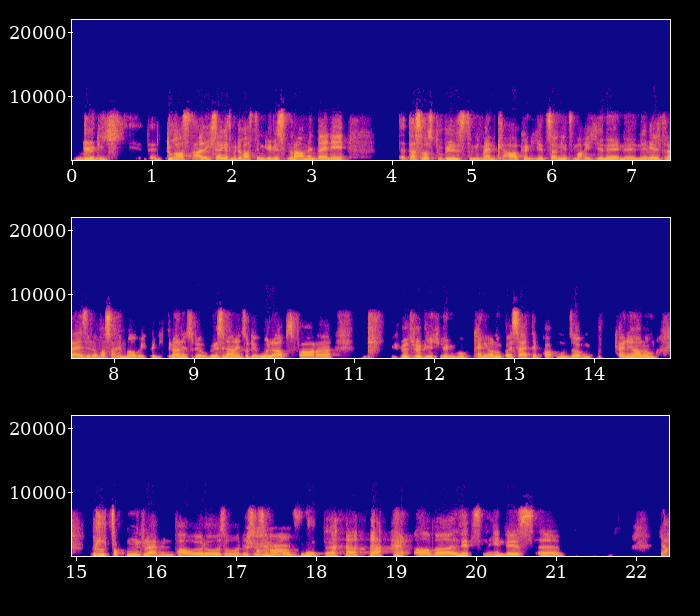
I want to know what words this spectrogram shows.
würde ich, du hast alle, ich sage jetzt mal, du hast im gewissen Rahmen deine, das, was du willst. Und ich meine, klar, könnte ich jetzt sagen, jetzt mache ich hier eine, eine, eine Weltreise oder was auch immer, aber ich bin, ich bin auch nicht so der, wir sind auch nicht so der Urlaubsfahrer. Ich würde wirklich irgendwo, keine Ahnung, beiseite packen und sagen, keine Ahnung, ein bisschen zocken, vielleicht mit ein paar Euro, so, das ist immer ganz nett. aber letzten Endes, äh, ja,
